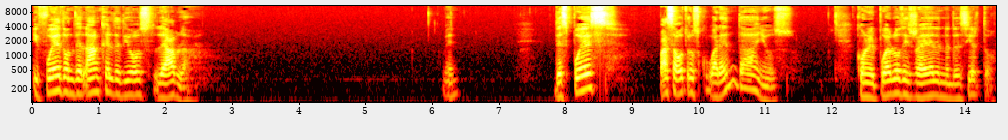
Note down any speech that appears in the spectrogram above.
Y fue donde el ángel de Dios le habla. Después pasa otros 40 años con el pueblo de Israel en el desierto.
